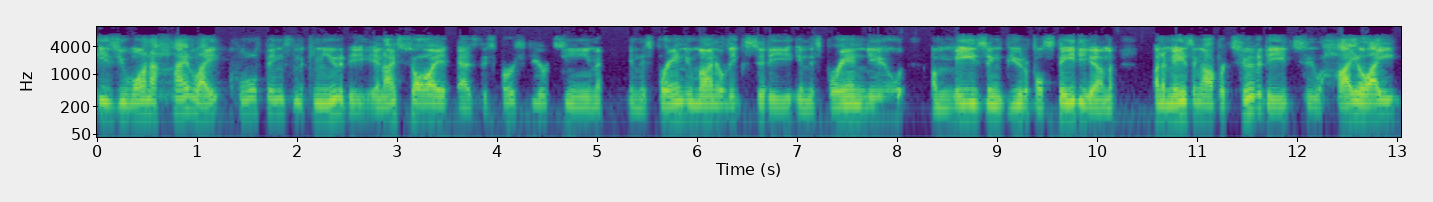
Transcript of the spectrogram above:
is you want to highlight cool things in the community. And I saw it as this first year team in this brand new minor league city, in this brand new, amazing, beautiful stadium, an amazing opportunity to highlight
